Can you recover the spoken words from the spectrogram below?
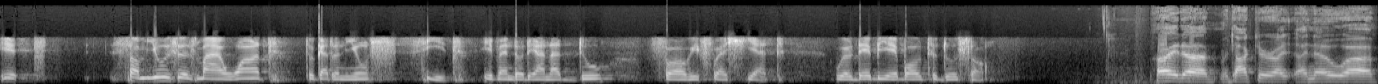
it, some users might want to get a new seat, even though they are not due for refresh yet. will they be able to do so? All right, uh, Doctor, I, I know uh,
